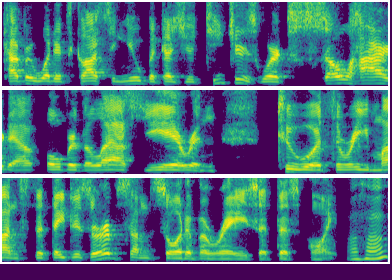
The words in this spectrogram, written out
cover what it's costing you because your teachers worked so hard out over the last year and two or three months that they deserve some sort of a raise at this point. Mm-hmm.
